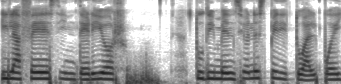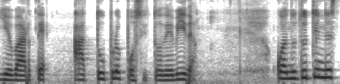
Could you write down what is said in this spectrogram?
y la fe es interior. Tu dimensión espiritual puede llevarte a tu propósito de vida. Cuando tú tienes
